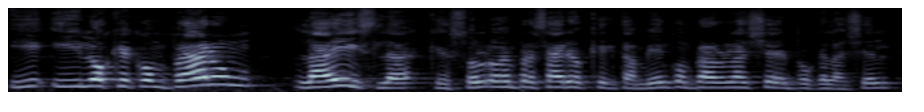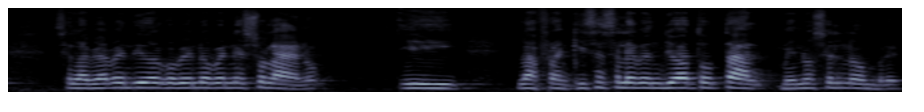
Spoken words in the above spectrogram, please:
Y, y, los que compraron la isla, que son los empresarios que también compraron la Shell, porque la Shell se la había vendido al gobierno venezolano y la franquicia se le vendió a Total, menos el nombre,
